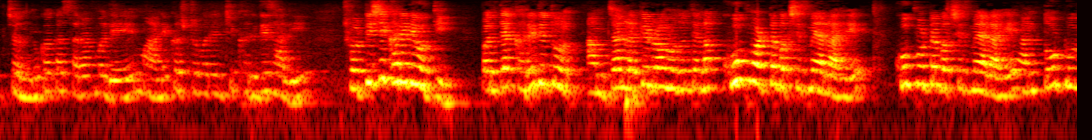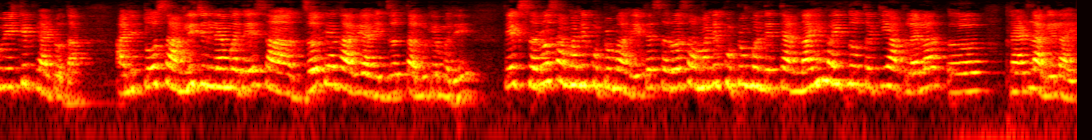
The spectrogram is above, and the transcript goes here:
चंदुकाका सराफमध्ये माने कस्टमर यांची खरेदी झाली. छोटीशी खरेदी होती. पण त्या खरेदीतून आमच्या लकी ड्रॉ मधून त्यांना खूप मोठं बक्षीस मिळालं आहे. खूप मोठं बक्षीस मिळालं आहे आणि तो टू बी के फ्लॅट होता. आणि तो सांगली जिल्ह्यामध्ये जत या गावी आहे जत तालुक्यामध्ये. ते एक सर्वसामान्य कुटुंब आहे. त्या सर्वसामान्य कुटुंबमध्ये त्यांनाही माहीत नव्हतं की आपल्याला फ्लॅट लागलेला आहे.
